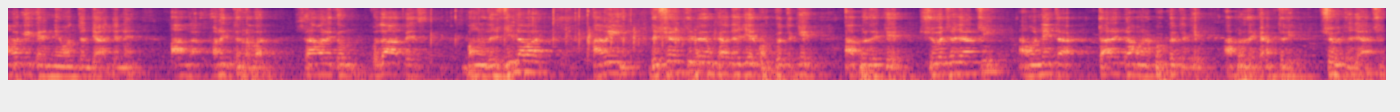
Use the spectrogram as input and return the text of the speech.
আমাকে এখানে নিমন্ত্রণ জানার জন্য অনেক ধন্যবাদ। সালাম আলাইকুম। খুদা হাফেজ। বাংলাদেশ জিন্দাবাদ। আমি দেশনেত্রী বেগম খালেদা জিয়ার পক্ষ থেকে আপনাদেরকে শুভেচ্ছা জানাচ্ছি। আমার নেতা তারেক রহমানের পক্ষ থেকে আপনাদেরকে আন্তরিক শুভেচ্ছা জানাচ্ছি।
